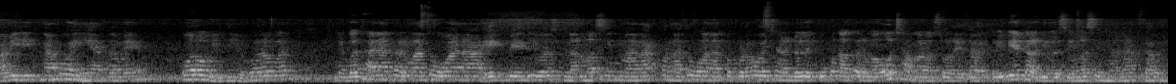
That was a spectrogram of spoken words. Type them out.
આવી રીતના હોય, અહીંયા તમે પરોવી દો બરોબર? ને બધાના ઘરમાં ધોવાના, એક બે દિવસના મશીનમાં નાખવાના, ધોવાના કપડાં હોય જનરલી કોકના ઘરમાં ઓછા માણસો રહેતા હોય, તો એ બે ત્રણ દિવસે મશીનમાં નાખતા હોય.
